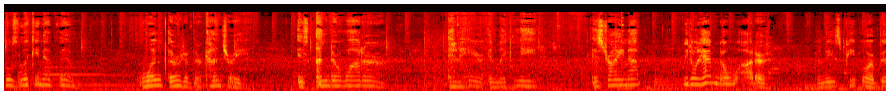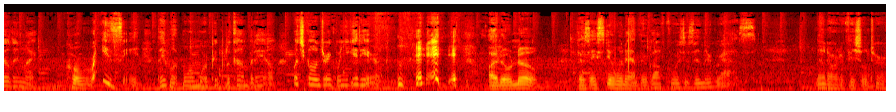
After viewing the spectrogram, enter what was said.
who's looking at them. One third of their country is underwater. And here in Lake Mead, it's drying up. We don't have no water. And these people are building like crazy. They want more and more people to come, but hell, what you gonna drink when you get here? I don't know. Because they still want to have their golf courses in their grass. Not artificial turf,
